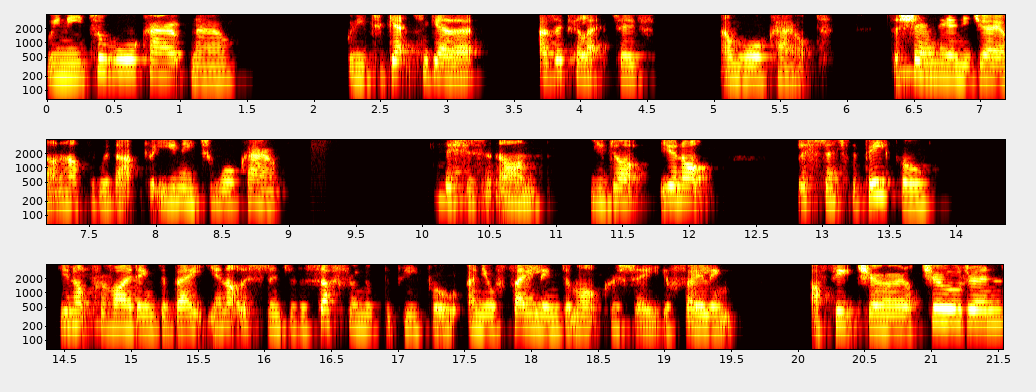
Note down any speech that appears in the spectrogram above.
we need to walk out now. We need to get together as a collective and walk out. It's a shame the NUJ aren't helping with that, but you need to walk out. This isn't on. You're not, you're not listening to the people. You're not providing debate. You're not listening to the suffering of the people, and you're failing democracy. You're failing our future. Our children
